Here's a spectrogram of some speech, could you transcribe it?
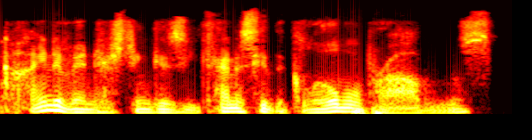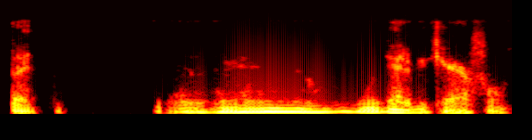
kind of interesting because you kind of see the global problems, but mm-hmm. we got to be careful.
